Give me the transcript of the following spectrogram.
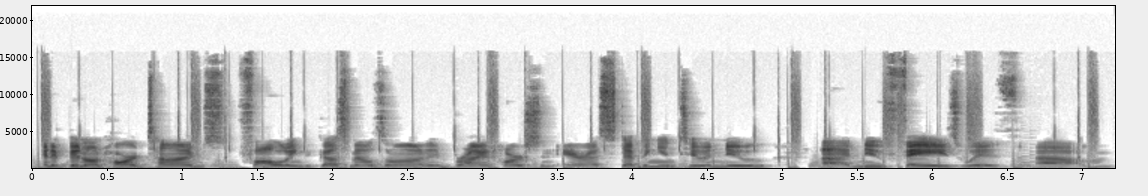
and have been on hard times following the Gus Malzahn and Bryan Harsin era, stepping into a new uh, new phase with um,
